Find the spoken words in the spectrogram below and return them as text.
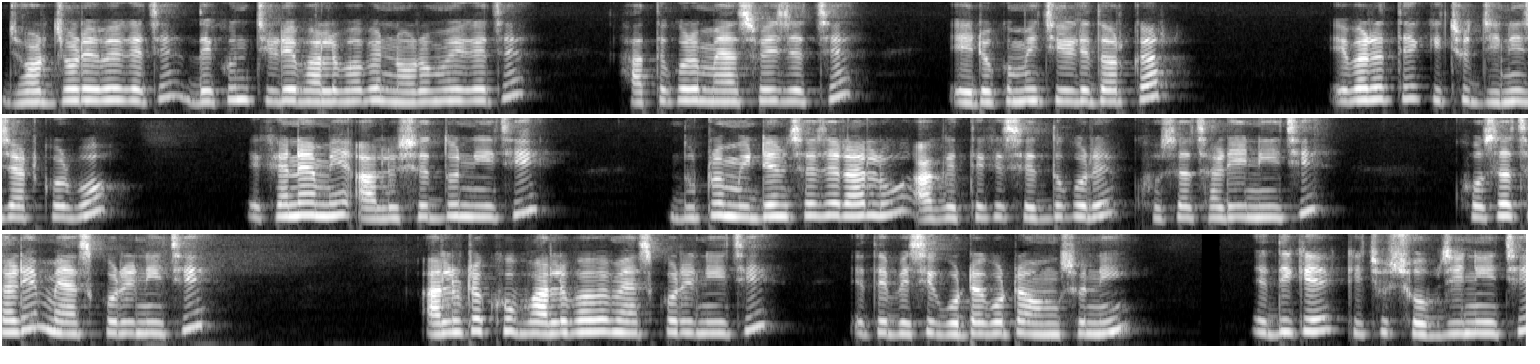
ঝরঝরে হয়ে গেছে। দেখুন, চিড়ে ভালোভাবে নরম হয়ে গেছে, হাতে করে ম্যাশ হয়ে যাচ্ছে। এরকমই চিড়ে দরকার। এবারেতে কিছু জিনিস অ্যাড করব। এখানে আমি আলু সেদ্ধ নিয়েছি দুটো মিডিয়াম সাইজের আলু আগে থেকে সেদ্ধ করে খোসা ছাড়িয়ে নিয়েছি। খোসা ছাড়িয়ে ম্যাশ করে নিয়েছি। আলুটা খুব ভালোভাবে ম্যাশ করে নিয়েছি। এতে বেশি গোটা গোটা অংশ নেই। এদিকে কিছু সবজি নিয়েছি।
